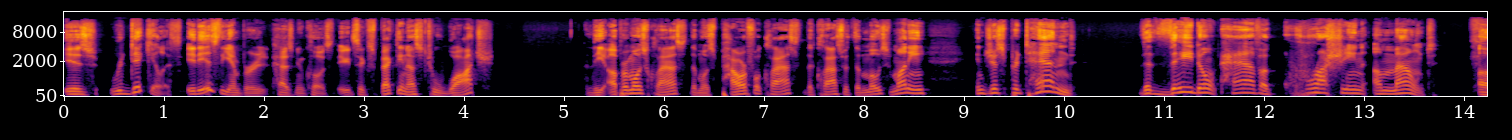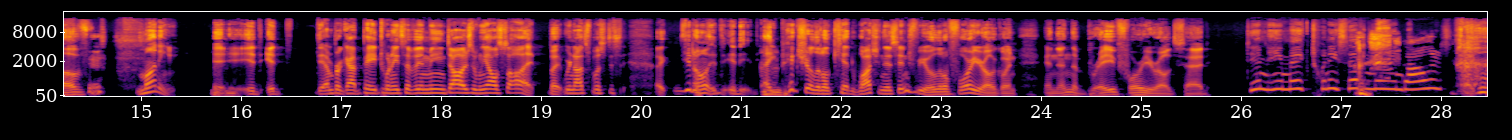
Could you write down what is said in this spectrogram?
is ridiculous. It is the emperor has new clothes. It's expecting us to watch the uppermost class, the most powerful class, the class with the most money, and just pretend that they don't have a crushing amount of money. It, it, it the emperor got paid twenty seven million dollars, and we all saw it. But we're not supposed to, uh, you know. It, it, I picture a little kid watching this interview, a little four year old going, and then the brave four year old said, "Didn't he make twenty seven million dollars?"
